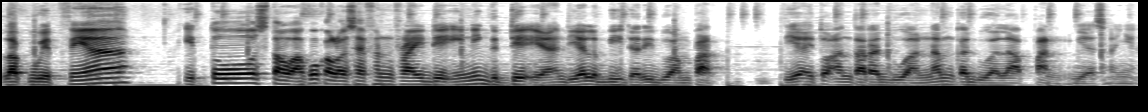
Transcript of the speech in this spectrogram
Lock widthnya itu setahu aku kalau Seven Friday ini gede ya, dia lebih dari 24. Dia itu antara 26 ke 28 biasanya.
